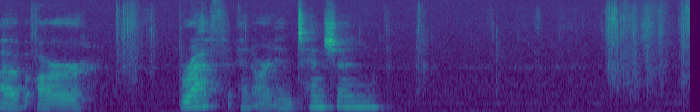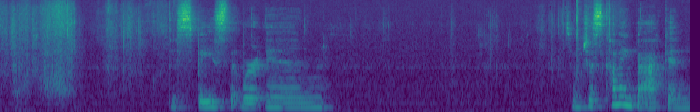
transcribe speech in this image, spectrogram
of our breath and our intention. The space that we're in. So I'm just coming back and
